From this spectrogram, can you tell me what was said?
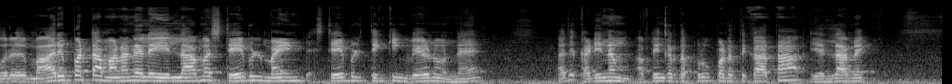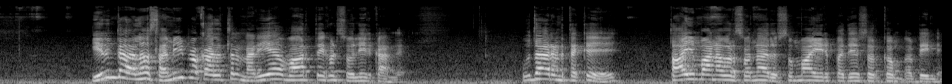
ஒரு மாறுபட்ட மனநிலை இல்லாமல் ஸ்டேபிள் மைண்ட் ஸ்டேபிள் திங்கிங் வேணும்னு அது கடினம் அப்படிங்கிறத ப்ரூவ் பண்ணுறதுக்காக தான் எல்லாமே. இருந்தாலும் சமீப காலத்தில் நிறைய வார்த்தைகள் சொல்லியிருக்காங்க. உதாரணத்துக்கு தாய்மானவர் சொன்னார் சும்மா இருப்பதே சொர்க்கம் அப்படின்னு.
